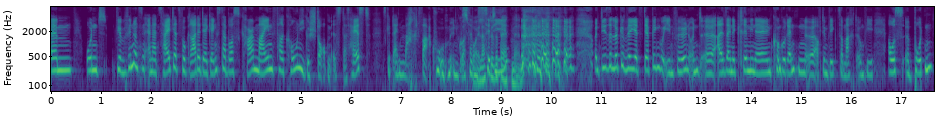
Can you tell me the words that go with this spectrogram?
Ähm, und wir befinden uns in einer Zeit jetzt, wo gerade der Gangsterboss Carmine Falcone gestorben ist. Das heißt, es gibt ein Machtvakuum in Gotham Spoiler City. für The Batman. Und diese Lücke will jetzt der Pinguin füllen und äh, all seine kriminellen Konkurrenten äh, auf dem Weg zur Macht irgendwie ausboten.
